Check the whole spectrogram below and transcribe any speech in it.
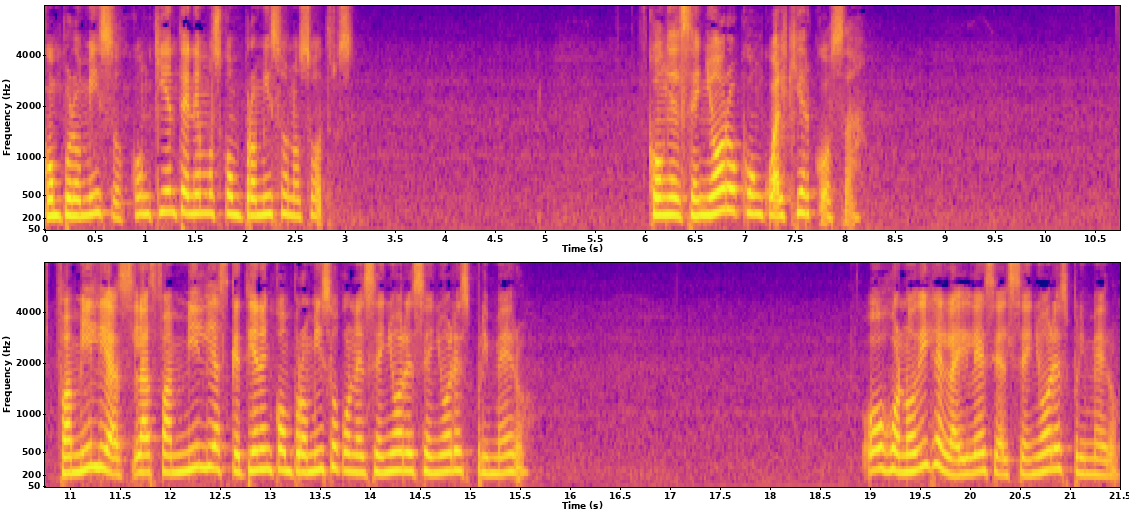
Compromiso. ¿Con quién tenemos compromiso nosotros? ¿Con el Señor o con cualquier cosa? Familias, las familias que tienen compromiso con el Señor, el Señor es primero. Ojo, no dije la iglesia, el Señor es primero.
